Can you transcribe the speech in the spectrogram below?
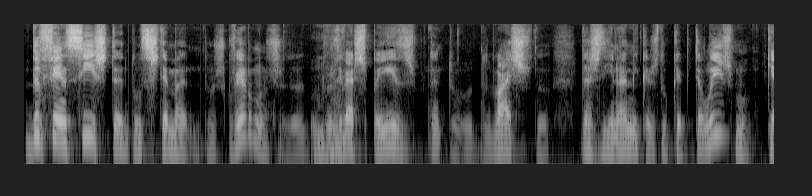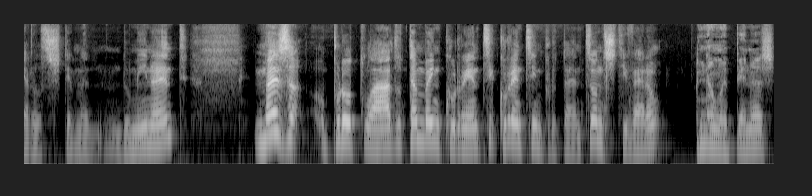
defensista do sistema dos governos, dos uhum. diversos países, portanto, debaixo das dinâmicas do capitalismo, que era o sistema dominante, mas, por outro lado, também correntes e correntes importantes, onde estiveram não apenas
